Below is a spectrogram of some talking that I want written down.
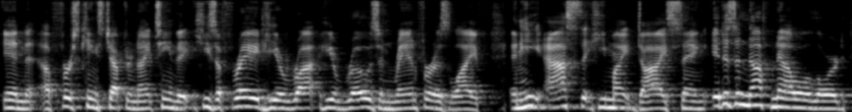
in uh, 1 Kings chapter 19 that he's afraid. He, ar- he arose and ran for his life, and he asked that he might die, saying, It is enough now, O Lord.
